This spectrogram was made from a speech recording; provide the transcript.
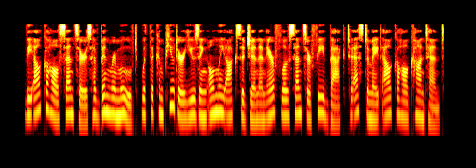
the alcohol sensors have been removed, with the computer using only oxygen and airflow sensor feedback to estimate alcohol content.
